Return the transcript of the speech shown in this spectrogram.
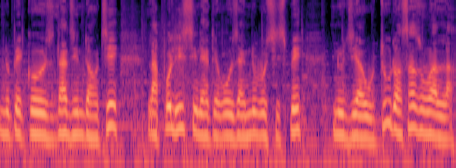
nous cause Nadine Dantier, la police interroge un nouveau suspect, nous dit à tout dans sa journal-là.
